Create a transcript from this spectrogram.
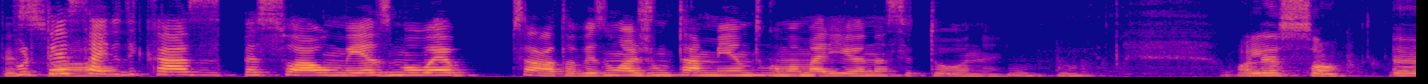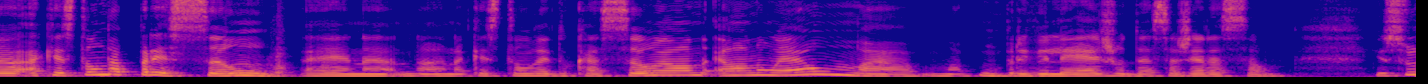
por ter saído de casa pessoal mesmo, ou é, sei lá, talvez um ajuntamento, como a Mariana citou, né? Uhum. Olha só, a questão da pressão é, na, na, na, questão da educação, ela, ela não é uma, uma, um privilégio dessa geração. Isso,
